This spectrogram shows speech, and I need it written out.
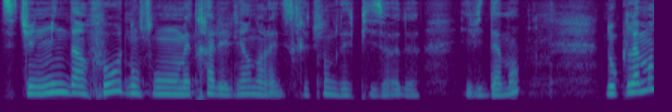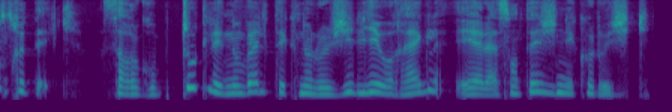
C'est une mine d'infos dont on mettra les liens dans la description de l'épisode, évidemment. Donc, la Monstre Tech, ça regroupe toutes les nouvelles technologies liées aux règles et à la santé gynécologique.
